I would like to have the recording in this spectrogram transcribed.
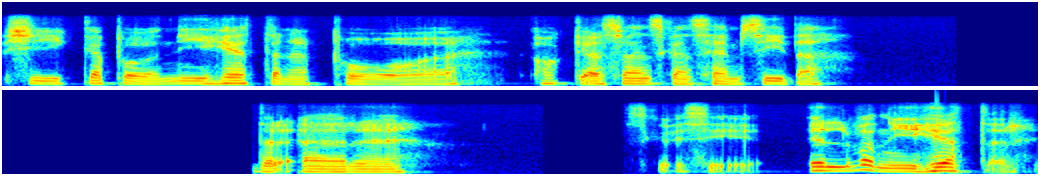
kikar på nyheterna på Hockeyallsvenskans hemsida. Där är, eh, ska vi se, 11 nyheter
